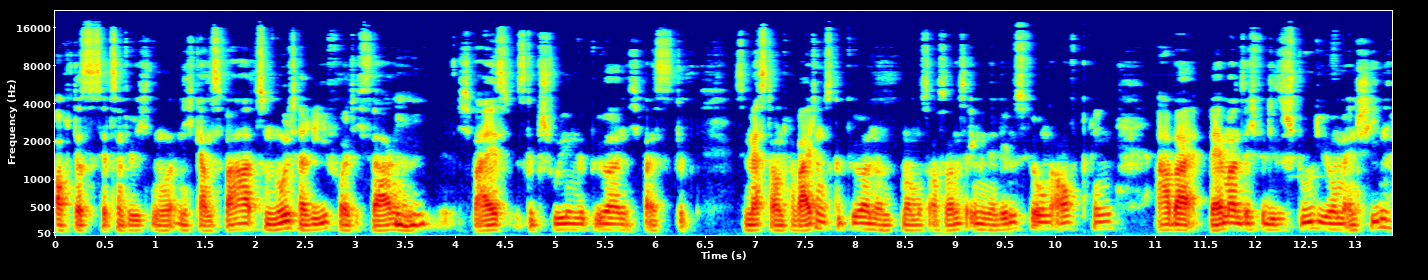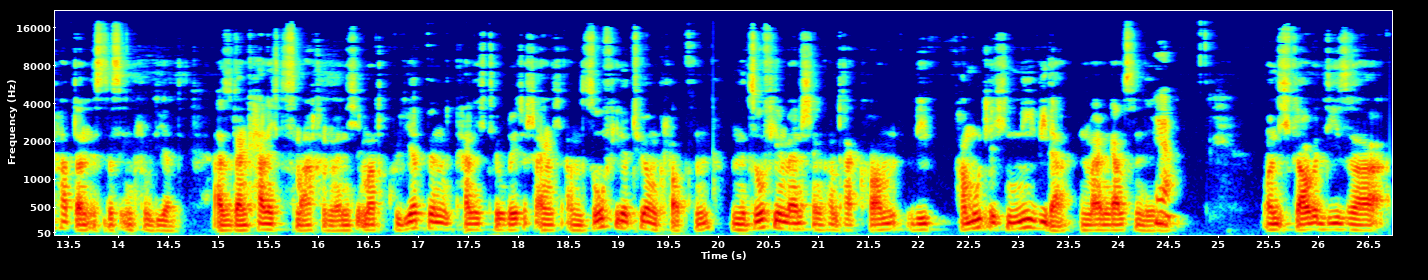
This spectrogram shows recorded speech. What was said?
auch das ist jetzt natürlich nur nicht ganz wahr, zum Nulltarif wollte ich sagen. Mhm. Ich weiß, es gibt Studiengebühren, ich weiß, es gibt Semester- und Verwaltungsgebühren und man muss auch sonst irgendwie eine Lebensführung aufbringen. Aber wenn man sich für dieses Studium entschieden hat, dann ist das inkludiert. Also dann kann ich das machen. Wenn ich immatrikuliert bin, kann ich theoretisch eigentlich an so viele Türen klopfen und mit so vielen Menschen in Kontakt kommen, wie vermutlich nie wieder in meinem ganzen Leben. Ja. Und ich glaube, dieser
